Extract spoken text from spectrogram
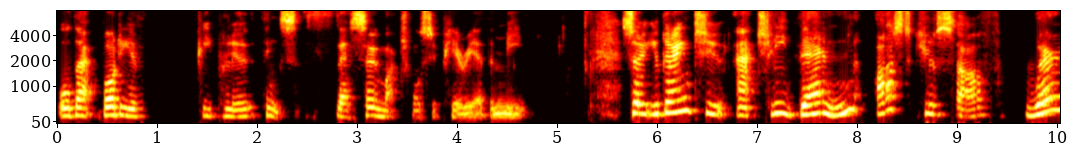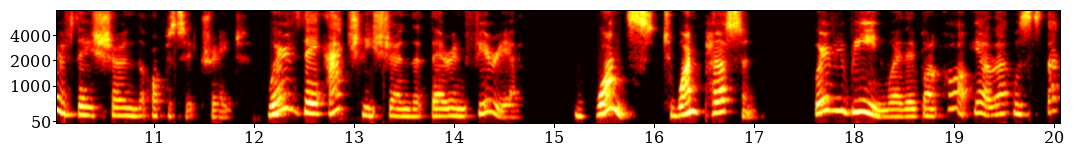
or that body of people who thinks they're so much more superior than me. So you're going to actually then ask yourself, where have they shown the opposite trait? Where have they actually shown that they're inferior? Once to one person, where have you been where they've gone, oh, yeah, that was, that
